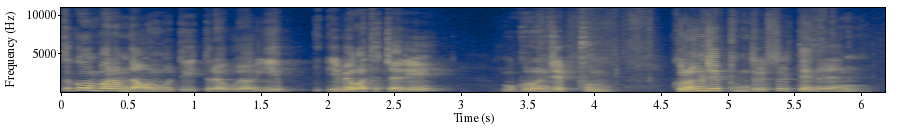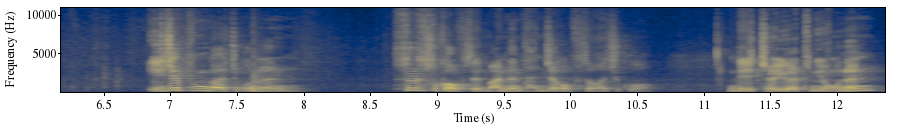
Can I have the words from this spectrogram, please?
뜨거운 바람 나오는 것도 있더라고요. 200W짜리 뭐 그런 제품. 그런 제품들 쓸 때는 이 제품 가지고는 쓸 수가 없어요. 맞는 단자가 없어 가지고 근데 저희 같은 경우는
